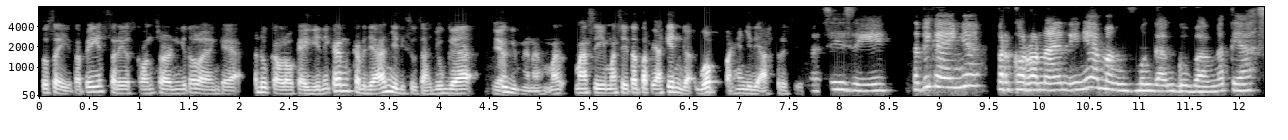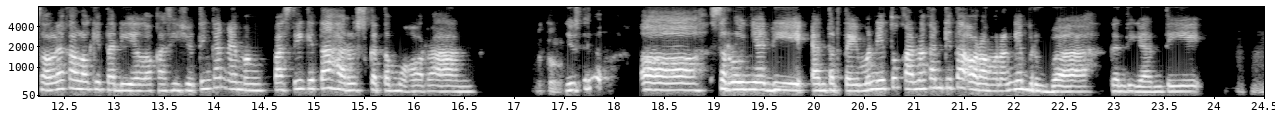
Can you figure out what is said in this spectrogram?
to say tapi serius concern gitu loh yang kayak aduh kalau kayak gini kan kerjaan jadi susah juga Ya. itu gimana Ma- masih masih tetap yakin nggak gue pengen jadi aktris gitu. Masih sih. Tapi kayaknya perkoronaan ini emang mengganggu banget ya. Soalnya kalau kita di lokasi syuting kan emang pasti kita harus ketemu orang. Betul. Justru eh, serunya di entertainment itu karena kan kita orang-orangnya berubah, ganti-ganti. Mhm.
